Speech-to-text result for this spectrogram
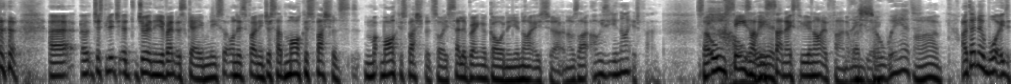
uh, uh, just literally during the Juventus game, and he's on his phone. He just had Marcus Rashford, Marcus Rashford, sorry, celebrating a goal in a United shirt, and I was like, oh, he's a United fan. So all season he's weird. sat next to a United fan at Wembley. so weird. I. I don't know what his,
